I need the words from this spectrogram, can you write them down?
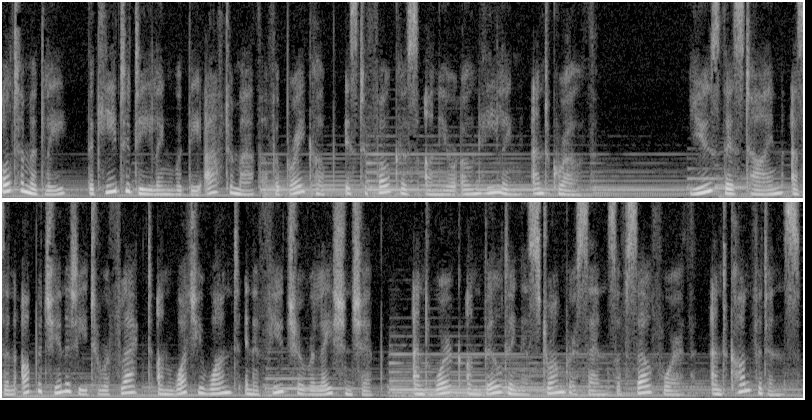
Ultimately, the key to dealing with the aftermath of a breakup is to focus on your own healing and growth. Use this time as an opportunity to reflect on what you want in a future relationship and work on building a stronger sense of self worth and confidence.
